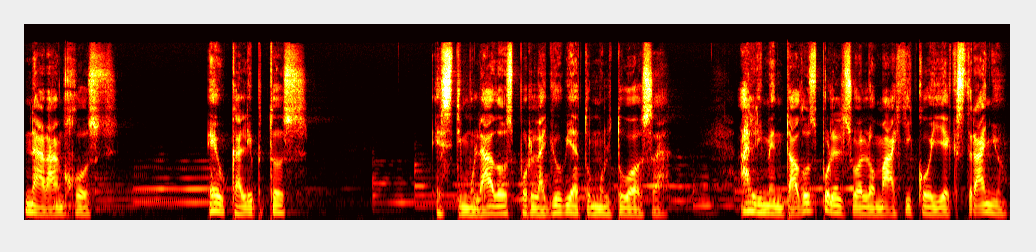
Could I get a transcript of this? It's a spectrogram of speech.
naranjos, eucaliptos, estimulados por la lluvia tumultuosa, alimentados por el suelo mágico y extraño,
